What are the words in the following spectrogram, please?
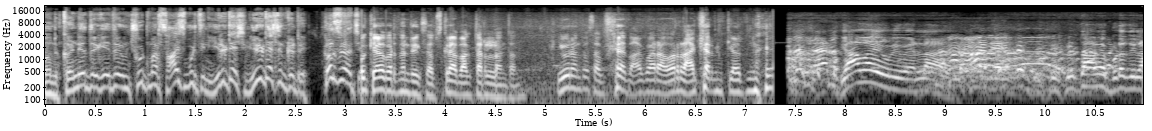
ನಾನು ಕಣ್ಣೆದ್ರಿಗೆ ಇದ್ರೆ ಶೂಟ್ ಮಾಡಿ ಸಾಯಿಸ್ಬಿಡ್ತೀನಿ. ಇರಿಟೇಷನ್ ಇರಿಟೇಷನ್ ಕಟ್ರಿ ಕಳ್ಸಿ ಕೇಳಿ ಬರ್ತಾನೆ ರೀ ಸಬ್ಸ್ಕ್ರೈಬ್ ಆಗ್ತಾರಲ್ಲ ಅಂತ. ಇವ್ರಂತೂ ಸಬ್ಸ್ಕ್ರೈಬ್ ಆಗ್ಬಾರ ಅವ್ರ ಹಾಕ್ಯಾರ ಕೇಳ್ತಾನೆ. ಯಾವ ಇವೆಲ್ಲ? ಬಿಡೋದಿಲ್ಲ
